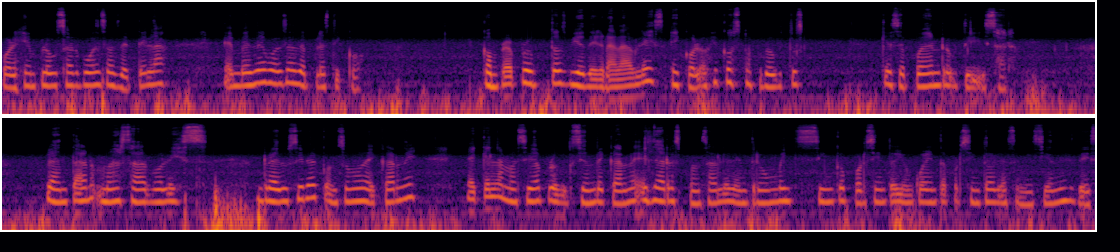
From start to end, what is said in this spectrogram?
por ejemplo usar bolsas de tela en vez de bolsas de plástico. Comprar productos biodegradables, ecológicos o productos que se pueden reutilizar. Plantar más árboles. Reducir el consumo de carne ya que la masiva producción de carne es la responsable de entre un 25% y un 40% de las emisiones de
